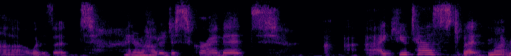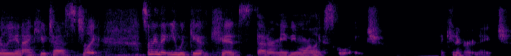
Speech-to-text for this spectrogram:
Uh, what is it? I don't know how to describe it. IQ test, but not really an IQ test, like something that you would give kids that are maybe more like school age, like kindergarten age.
